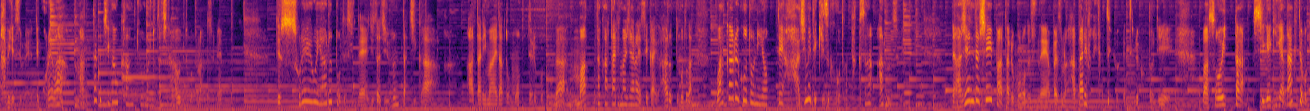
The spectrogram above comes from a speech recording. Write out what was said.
旅ですよね。で、これは全く違う環境の人たちに会うってことなんですよね。で、それをやるとですね、実は自分たちが当たり前だと思ってることが全く当たり前じゃない世界があるってことが分かることによって初めて気づくことがたくさんあるんですよね。で、アジェンダシェイパーたるものですね、やっぱりその当たり前だと言われてることに、まあそういった刺激がなくても気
